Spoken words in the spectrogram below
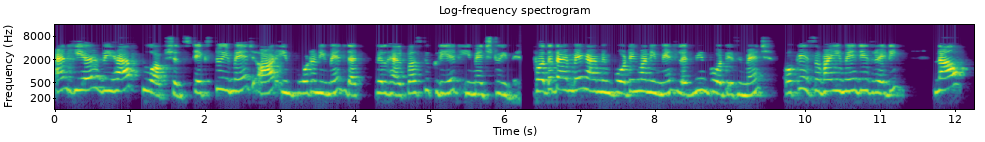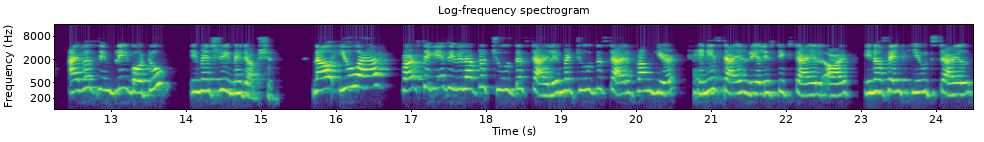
and here we have two options text to image or import an image that will help us to create image to image. For the time being, I'm importing one image. Let me import this image. Okay, so my image is ready. Now I will simply go to image to image option. Now you have first thing is you will have to choose the style. You may choose the style from here. Any style, realistic style or innocent cute style.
